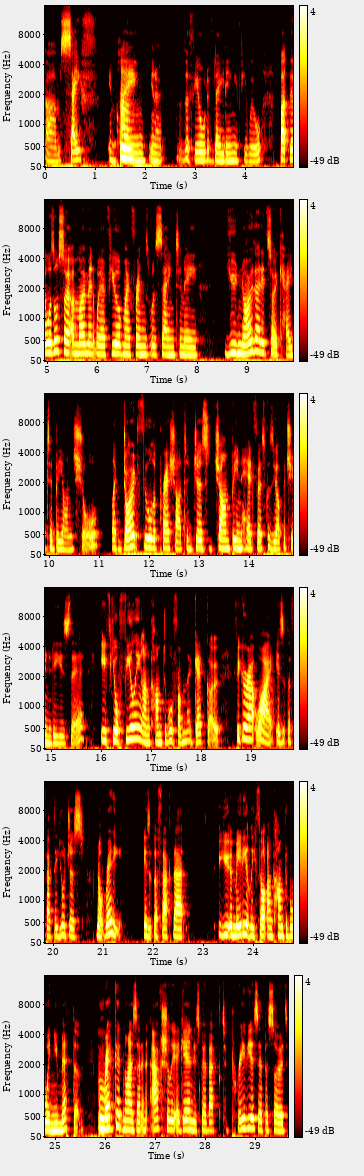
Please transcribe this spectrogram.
um, safe in playing, you know, the field of dating, if you will. But there was also a moment where a few of my friends was saying to me, you know that it's okay to be unsure. Like, don't feel the pressure to just jump in headfirst because the opportunity is there. If you're feeling uncomfortable from the get go, figure out why. Is it the fact that you're just not ready? Is it the fact that you immediately felt uncomfortable when you met them? Mm. Recognize that, and actually, again, this go back to previous episodes.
